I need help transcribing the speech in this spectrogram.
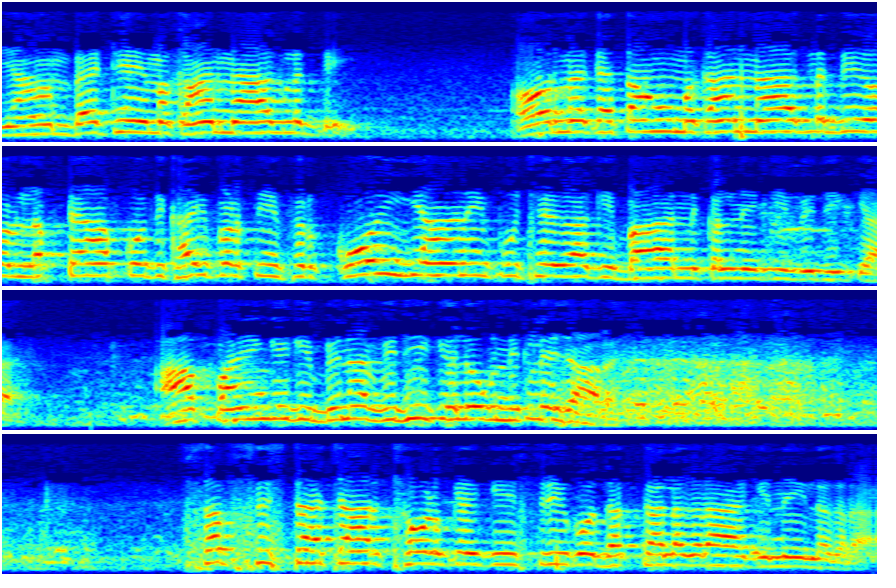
यहाँ हम बैठे हैं, मकान में आग लग गई। और मैं कहता हूँ, मकान में आग लग गई और लपटें आपको दिखाई पड़ती हैं। फिर कोई यहाँ नहीं पूछेगा कि बाहर निकलने की विधि क्या है। आप पाएँगे कि बिना विधि के लोग निकले जा रहे हैं। सब शिष्टाचार छोड़ के कि स्त्री को धक्का लग रहा है कि नहीं लग रहा।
